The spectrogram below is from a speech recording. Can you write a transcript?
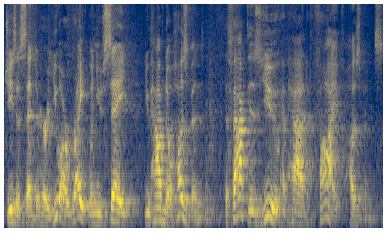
Jesus said to her, You are right when you say you have no husband. The fact is, you have had five husbands,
